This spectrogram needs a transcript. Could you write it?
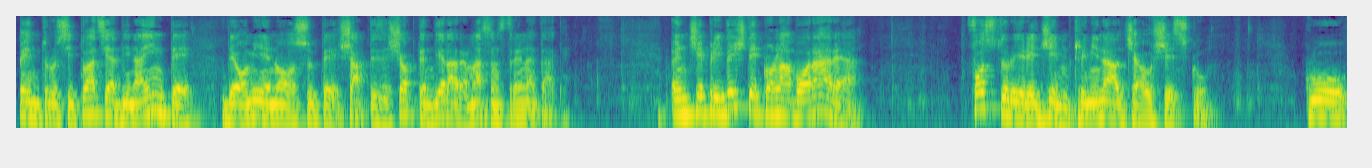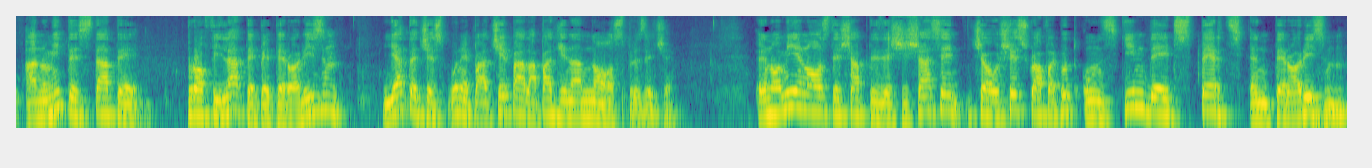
pentru situația dinainte de 1978, când el a rămas în străinătate. În ce privește colaborarea fostului regim criminal Ceaușescu cu anumite state profilate pe terorism, iată ce spune Pacepa la pagina 19. În 1976, Ceaușescu a făcut un schimb de experți în terorism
